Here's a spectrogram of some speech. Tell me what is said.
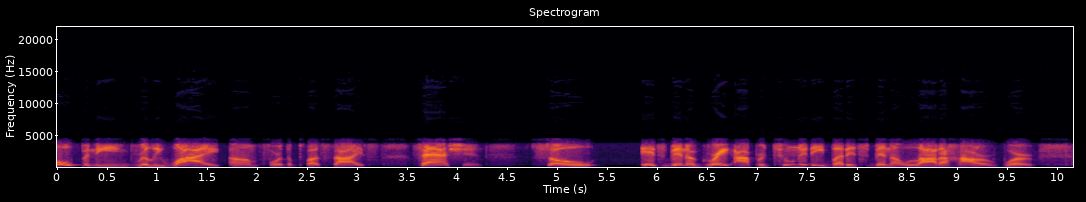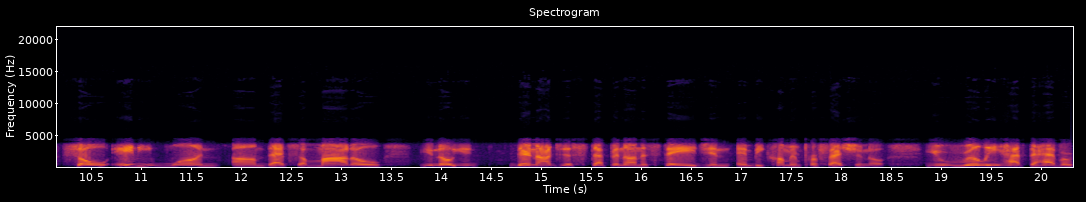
opening really wide um, for the plus size fashion. So it's been a great opportunity, but it's been a lot of hard work. So anyone um, that's a model, you know, you they're not just stepping on a stage and, and becoming professional. You really have to have a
